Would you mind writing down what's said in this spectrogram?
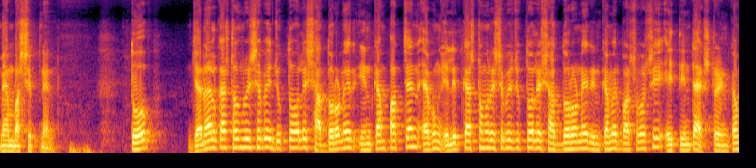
মেম্বারশিপ নেন। তো জেনারেল কাস্টমার হিসেবে যুক্ত হলে সাত ধরনের ইনকাম পাচ্ছেন এবং এলিট কাস্টমার হিসেবে যুক্ত হলে সাত ধরনের ইনকামের পাশাপাশি এই তিনটা এক্সট্রা ইনকাম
